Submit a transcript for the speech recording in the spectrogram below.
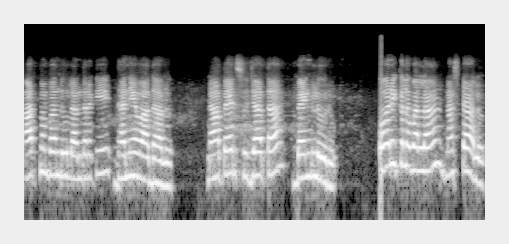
ఆత్మ బంధువులందరికీ ధన్యవాదాలు. నా పేరు సుజాత బెంగళూరు. కోరికల వల్ల నష్టాలు.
